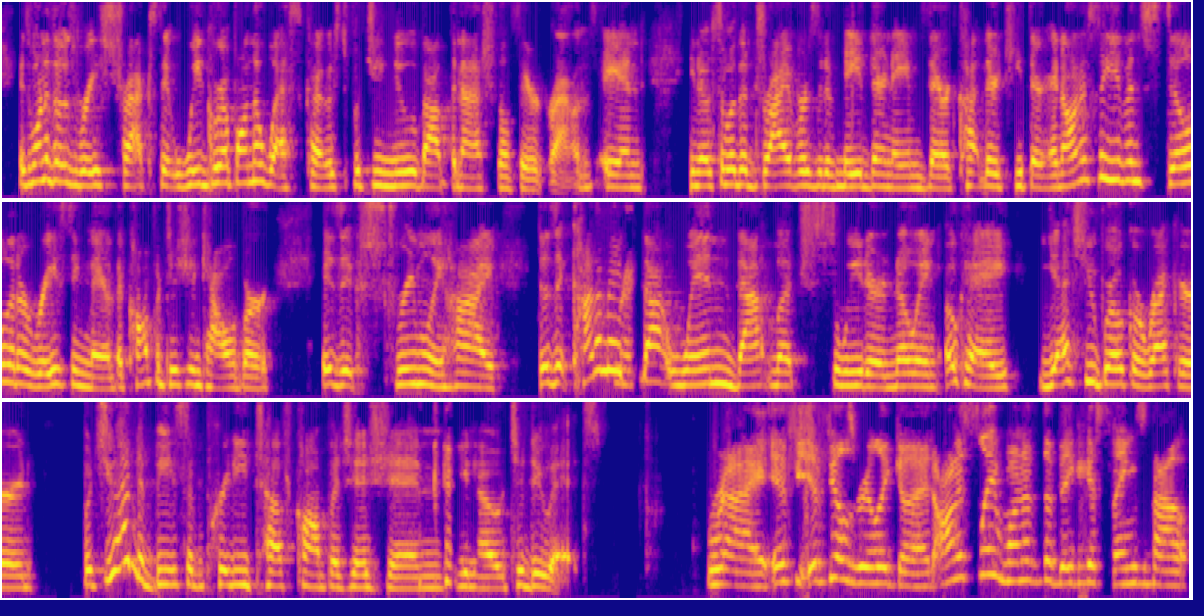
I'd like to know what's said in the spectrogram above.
is one of those racetracks that we grew up on the West Coast, but you knew about the Nashville Fairgrounds. And, you know, some of the drivers that have made their names there, cut their teeth there, and honestly, even still that are racing there, the competition caliber is extremely high. Does it kind of make right. that win that much sweeter knowing, okay, yes, you broke a record, but you had to beat some pretty tough competition, you know, to do it? Right. It, it feels really good. Honestly, one of the biggest things about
